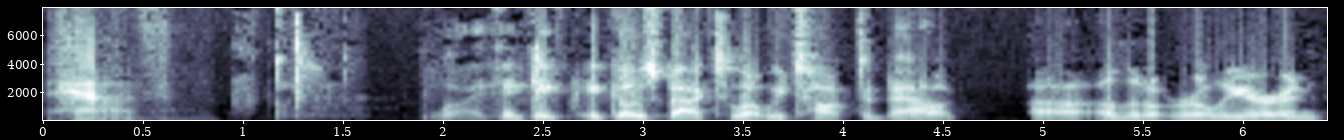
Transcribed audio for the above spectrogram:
have? Well, I think it, it goes back to what we talked about uh, a little earlier. And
